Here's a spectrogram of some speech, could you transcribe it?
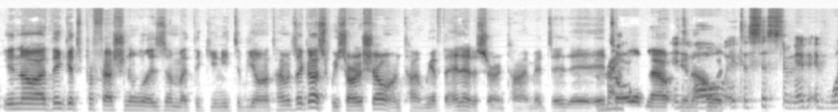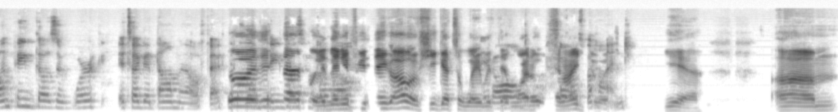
You know, I think it's professionalism. I think you need to be on time. It's like us. We start a show on time. We have to end at a certain time. It's it, it- it's Right. all about it's you know. all it- it's a system. If, if one thing doesn't work, it's like a domino effect. Well, one thing doesn't exactly. And then if you think, oh, if she gets away it with it, all why don't can I falls do it? Yeah. Um.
